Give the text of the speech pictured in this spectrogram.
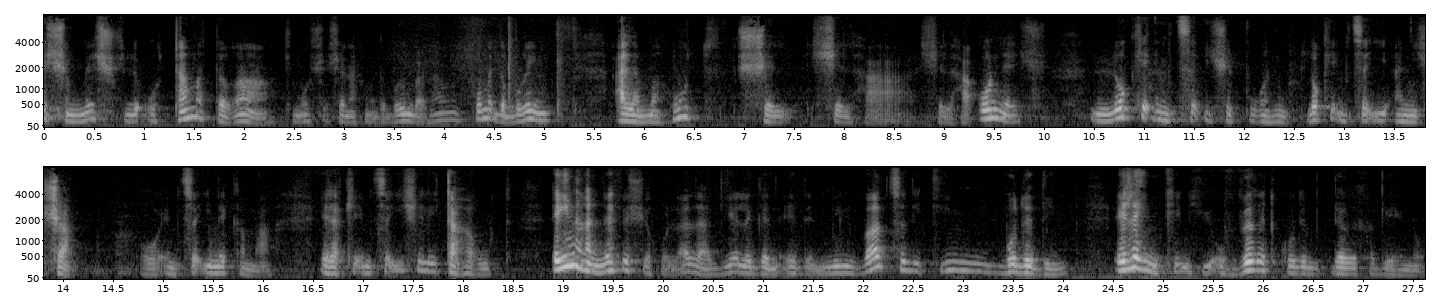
משמש לאותה מטרה, כמו שאנחנו מדברים אנחנו פה מדברים על המהות של, של, ה, של העונש לא כאמצעי של פורענות, לא כאמצעי ענישה או אמצעי נקמה, אלא כאמצעי של היטהרות. אין הנפש יכולה להגיע לגן עדן מלבד צדיקים בודדים, אלא אם כן היא עוברת קודם דרך הגיהנום.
